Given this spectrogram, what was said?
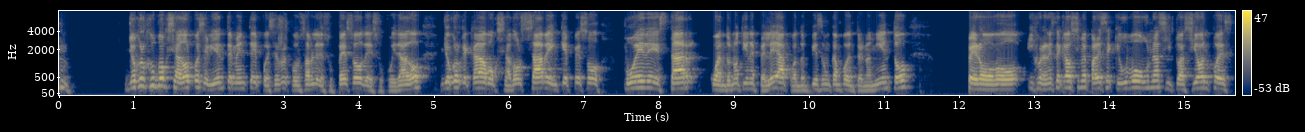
yo creo que un boxeador, pues evidentemente, pues es responsable de su peso, de su cuidado. Yo creo que cada boxeador sabe en qué peso puede estar cuando no tiene pelea, cuando empieza un campo de entrenamiento, pero, híjole, en este caso sí me parece que hubo una situación, pues,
